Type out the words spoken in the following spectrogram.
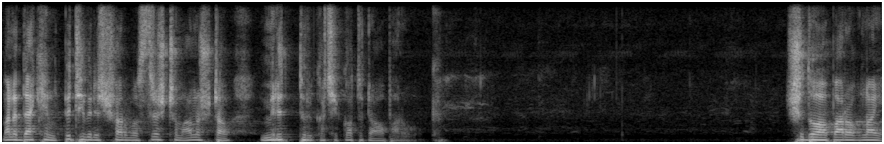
মানে দেখেন পৃথিবীর সর্বশ্রেষ্ঠ মানুষটাও মৃত্যুর কাছে কতটা অপারক শুধু অপারক নয়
